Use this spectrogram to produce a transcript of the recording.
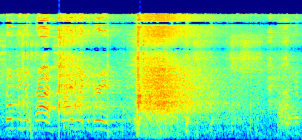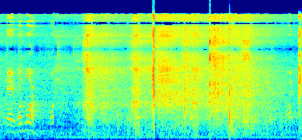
Silky new pads. Sliding like a dream. Okay, one more. One. Boy.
